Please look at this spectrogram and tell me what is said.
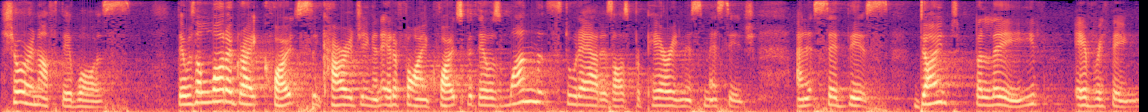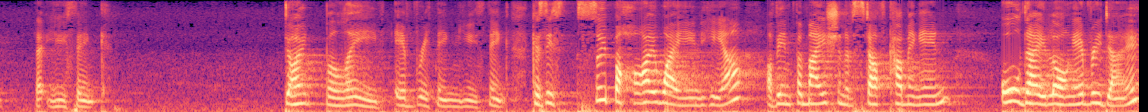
sure enough, there was. There was a lot of great quotes, encouraging and edifying quotes, but there was one that stood out as I was preparing this message, and it said this Don't believe everything that you think. Don't believe everything you think. Because this super highway in here of information, of stuff coming in all day long, every day,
